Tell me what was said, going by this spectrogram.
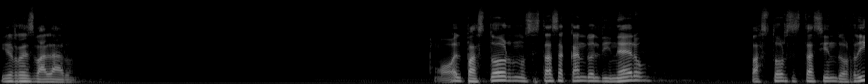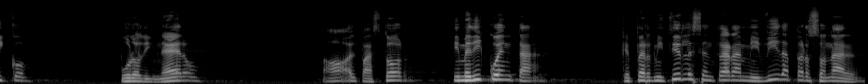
Y resbalaron. Oh, el pastor nos está sacando el dinero. pastor se está haciendo rico. Puro dinero. No, el pastor. Y me di cuenta que permitirles entrar a mi vida personal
